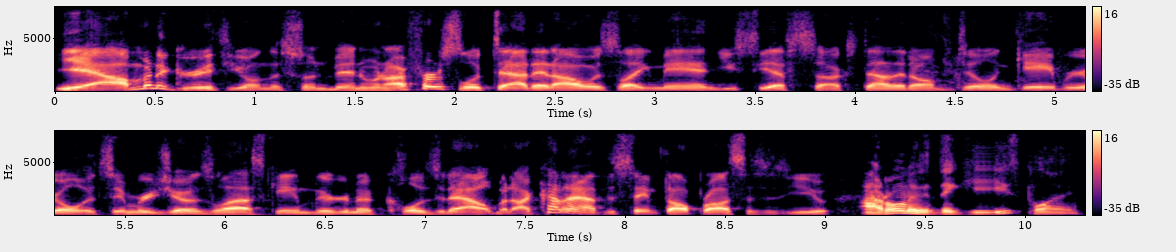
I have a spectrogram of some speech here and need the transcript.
Yeah, I'm gonna agree with you on this one, Ben. When I first looked at it, I was like, man, UCF sucks now that I'm Dillon Gabriel. It's Emory Jones' last game. They're gonna close it out. But I kind of have the same thought process as you. I don't even think he's playing.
